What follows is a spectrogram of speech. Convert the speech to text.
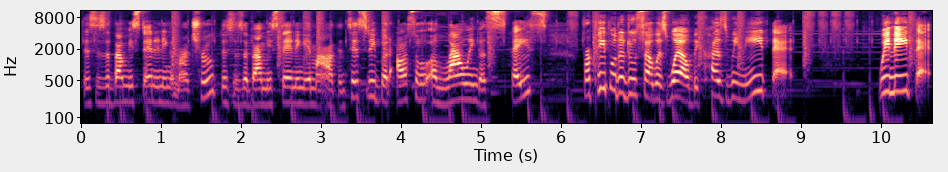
This is about me standing in my truth. This is about me standing in my authenticity, but also allowing a space for people to do so as well because we need that. We need that.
